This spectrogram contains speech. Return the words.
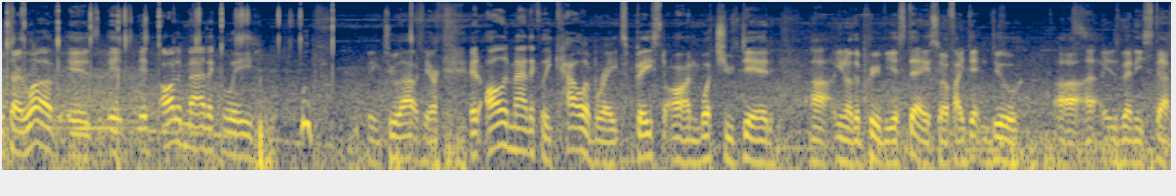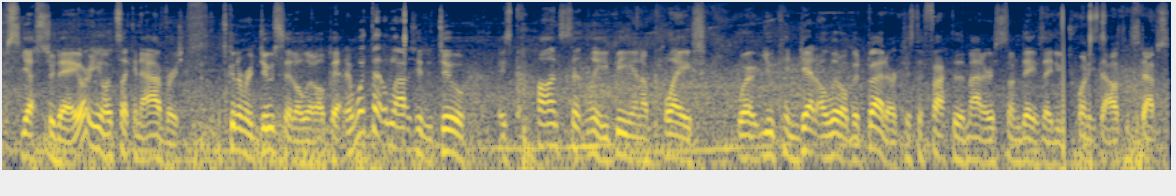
which I love, is it, it automatically, oof, being too loud here, it automatically calibrates based on what you did, uh, you know, the previous day. So if I didn't do uh, as many steps yesterday, or you know, it's like an average, it's going to reduce it a little bit. And what that allows you to do is constantly be in a place where you can get a little bit better. Because the fact of the matter is, some days I do 20,000 steps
